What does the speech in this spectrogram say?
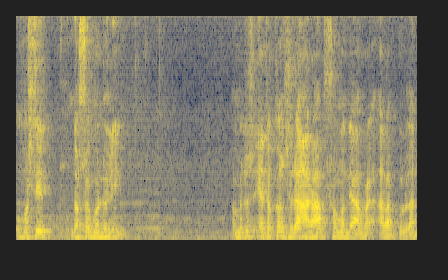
উপস্থিত দর্শক মণ্ডলী, আমরা তো এতক্ষণ সুরা আরাব সম্বন্ধে আমরা আলাপ করলাম।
